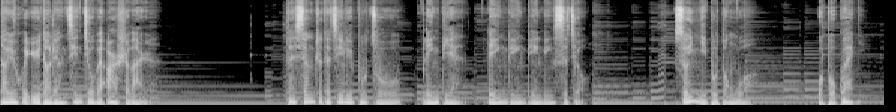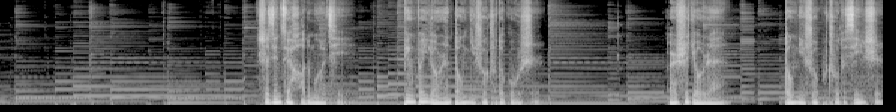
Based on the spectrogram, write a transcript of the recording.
大约会遇到两千九百二十万人，但相知的几率不足零点零零零零四九。所以你不懂我，我不怪你。世间最好的默契。并非有人懂你说出的故事，而是有人懂你说不出的心事。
